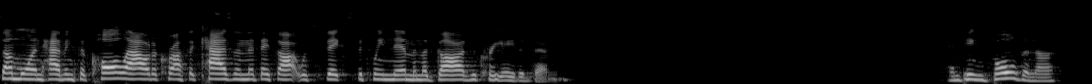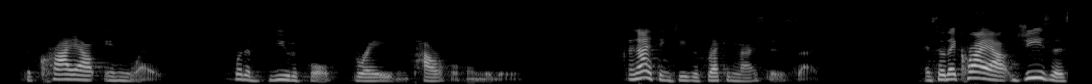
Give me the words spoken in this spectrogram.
someone having to call out across a chasm that they thought was fixed between them and the God who created them. And being bold enough to cry out anyway. What a beautiful, brave, and powerful thing to do. And I think Jesus recognized it as such. And so they cry out, Jesus,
